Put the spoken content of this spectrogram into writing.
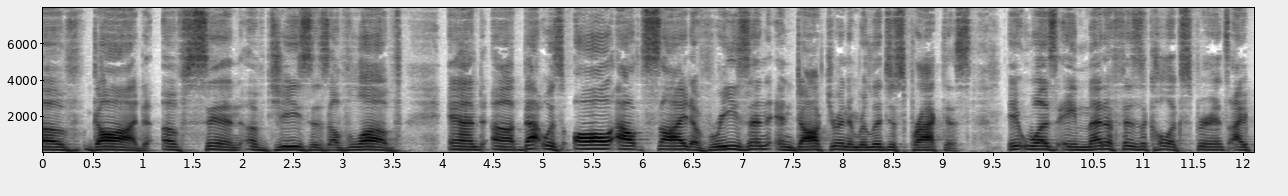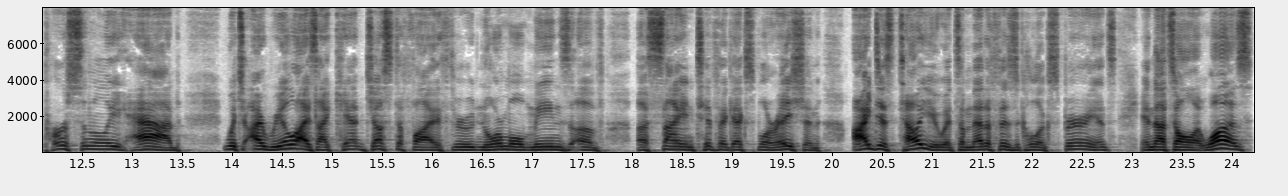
of God, of sin, of Jesus, of love. And uh, that was all outside of reason and doctrine and religious practice. It was a metaphysical experience I personally had which I realize I can't justify through normal means of a scientific exploration. I just tell you it's a metaphysical experience, and that's all it was.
